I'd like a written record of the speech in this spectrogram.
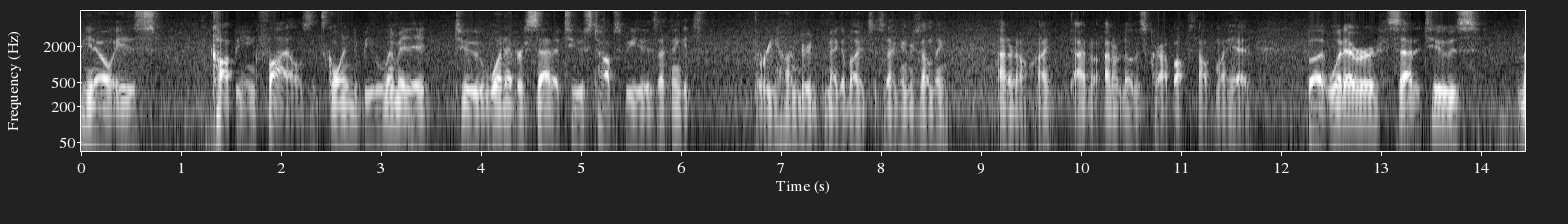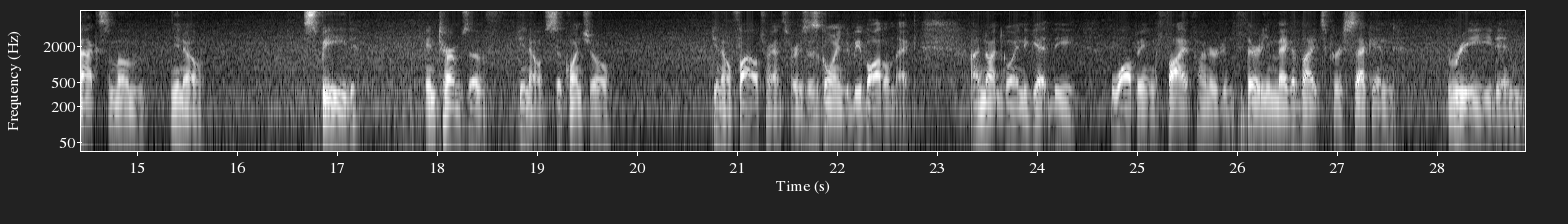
you know, is copying files. It's going to be limited to whatever SATA 2's top speed is. I think it's 300 megabytes a second or something. I don't know. I, I, don't, I don't know this crap off the top of my head. But whatever SATA 2's maximum, you know, speed in terms of, you know, sequential, you know, file transfers is going to be bottlenecked. I'm not going to get the whopping 530 megabytes per second read and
